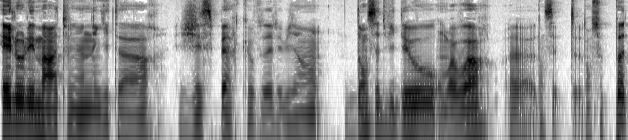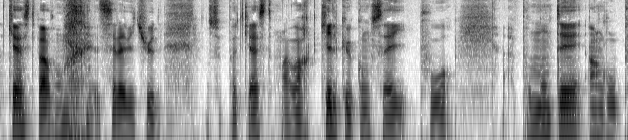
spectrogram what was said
Hello les marathoniens de la guitare, j'espère que vous allez bien. Dans cette vidéo, on va voir, euh, dans, ce podcast, pardon, c'est l'habitude, dans ce podcast, on va voir quelques conseils pour, euh, monter un groupe.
